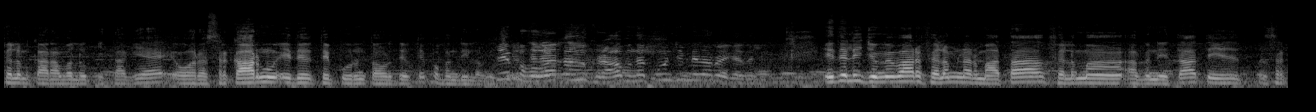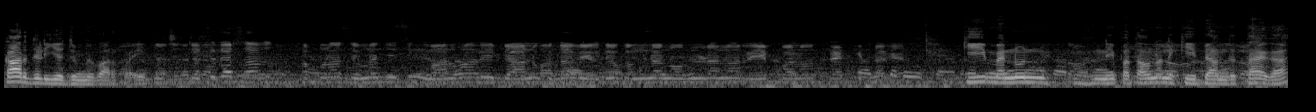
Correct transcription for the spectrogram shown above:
ਫਿਲਮਕਾਰਾਂ ਵੱਲੋਂ ਕੀਤਾ ਗਿਆ ਹੈ ਔਰ ਸਰਕਾਰ ਨੂੰ ਇਹਦੇ ਉੱਤੇ ਪੂਰਨ ਤੌਰ ਦੇ ਉੱਤੇ ਪਾਬੰਦੀ ਲਾਉਣੀ ਜੇ ਮਾਹੌਲ ਕੱਲ ਨੂੰ ਖਰਾਬ ਹੁੰਦਾ ਕੌਣ ਜ਼ਿੰਮੇਵਾਰ ਹੋਏਗਾ ਇਹਦੇ ਲਈ? ਇਹਦੇ ਲਈ ਜ਼ਿੰਮੇਵਾਰ ਫਿਲਮ ਨਿਰਮਾਤਾ ਫਿਲਮ ਅਭਿਨੇਤਾ ਤੇ ਸਰਕਾਰ ਜਿਹੜੀ ਹੈ ਜ਼ਿੰਮੇਵਾਰ ਹੋਏਗੀ। ਜਥੇਦਾਰ ਸਾਹਿਬ ਆਪਣਾ ਸਿਮਰਨਜੀਤ ਸਿੰਘ ਮਾਨ ਹੋਣਾ ਦੇ ਬਿਆਨ ਨੂੰ ਕਿੱਦਾਂ ਵੇਖਦੇ ਹੋ? ਕੰਗਨਾ ਜਿਹੜਾ ਨਾਲ ਰੇਪ ਵੱਲੋਂ ਥ੍ਰੈਟ ਕੀਤਾ ਗਿਆ। ਕੀ ਮੈਨੂੰ ਨਹੀਂ ਪਤਾ ਉਹਨਾਂ ਨੇ ਕੀ ਬਿਆਨ ਦਿੱਤਾ ਹੈਗਾ।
